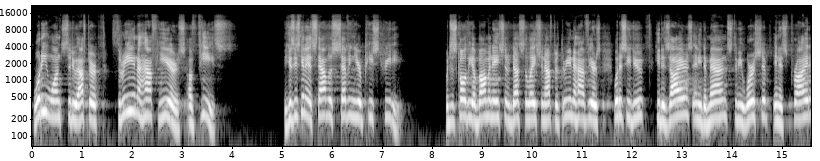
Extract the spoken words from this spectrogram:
what he wants to do after three and a half years of peace because he's going to establish seven year peace treaty which is called the abomination of desolation. After three and a half years what does he do? He desires and he demands to be worshiped in his pride.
